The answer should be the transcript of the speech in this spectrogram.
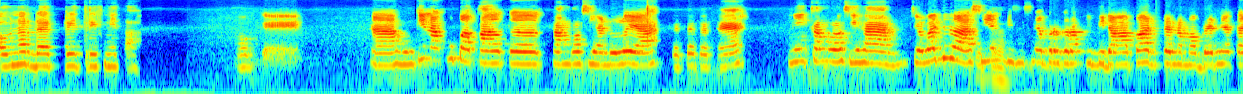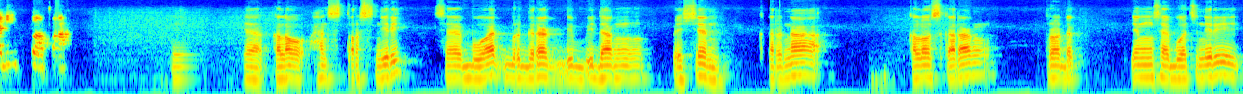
owner dari Trifnita. Oke, Nah, mungkin aku bakal ke Kang Rosihan dulu ya, teteh-teteh. Nih Kang Rosihan, coba jelasin bisnisnya bergerak di bidang apa dan nama brandnya tadi itu apa? Ya, kalau Hans Store sendiri, saya buat bergerak di bidang fashion. Karena kalau sekarang produk yang saya buat sendiri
